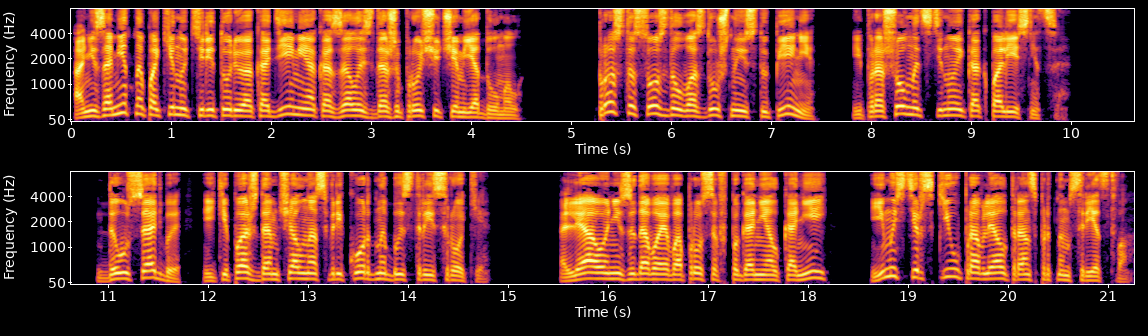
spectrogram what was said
А незаметно покинуть территорию Академии оказалось даже проще, чем я думал. Просто создал воздушные ступени и прошел над стеной как по лестнице. До усадьбы экипаж домчал нас в рекордно быстрые сроки. Ляо, не задавая вопросов, погонял коней и мастерски управлял транспортным средством.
